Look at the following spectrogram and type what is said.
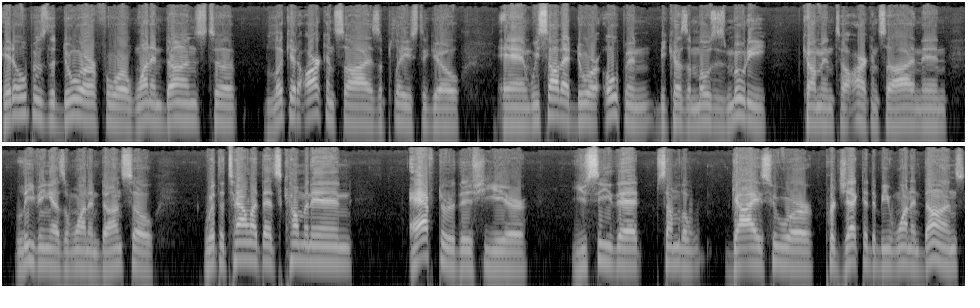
it opens the door for one and dones to look at Arkansas as a place to go. And we saw that door open because of Moses Moody coming to Arkansas and then leaving as a one and done. So, with the talent that's coming in after this year, you see that some of the guys who are projected to be one and dones,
